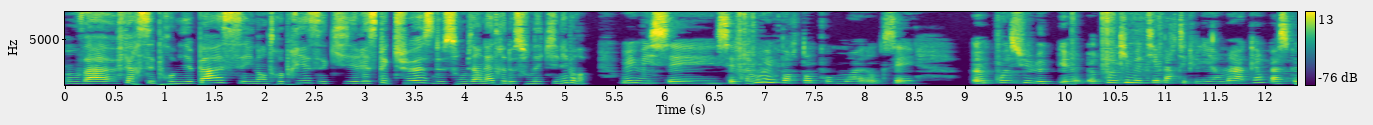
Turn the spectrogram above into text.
on va faire ses premiers pas, c'est une entreprise qui est respectueuse de son bien-être et de son équilibre? Oui, oui, c'est c'est vraiment important pour moi. Donc c'est un point sur le euh, un point qui me tient particulièrement à cœur parce que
